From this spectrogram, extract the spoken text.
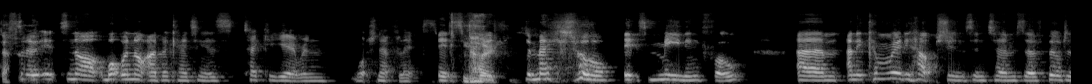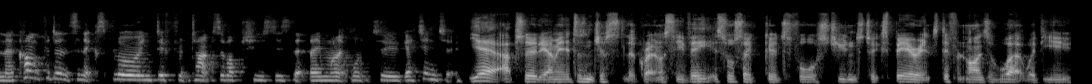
Definitely. So it's not what we're not advocating is take a year and watch Netflix. It's no. to make sure it's meaningful um, and it can really help students in terms of building their confidence and exploring different types of opportunities that they might want to get into. Yeah, absolutely. I mean, it doesn't just look great on a CV, it's also good for students to experience different lines of work, whether you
